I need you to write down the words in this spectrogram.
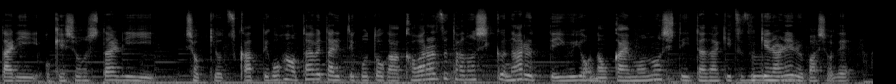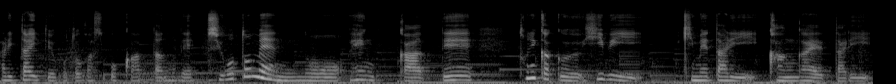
たりお化粧したり食器を使ってご飯を食べたりっていうことが変わらず楽しくなるっていうようなお買い物をしていただき続けられる場所でありたいということがすごくあったので仕事面の変化でとにかく日々決めたり考えたり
